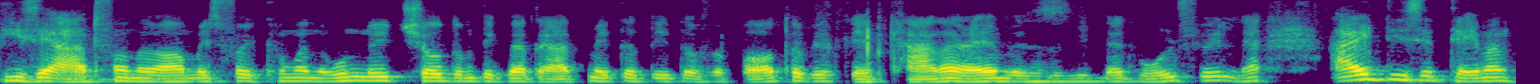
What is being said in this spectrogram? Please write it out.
Diese Art von Raum ist vollkommen unnütz, schaut um die Quadratmeter, die ich da verbaut habe, geht keiner rein, weil sie sich nicht wohlfühlen. Ja. All diese Themen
